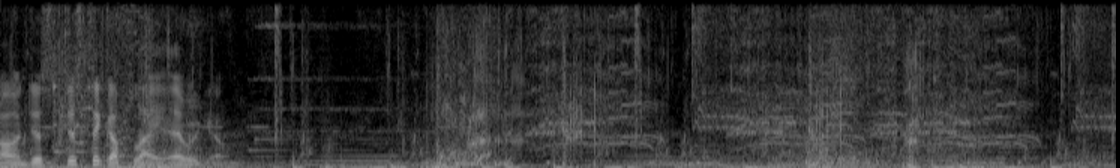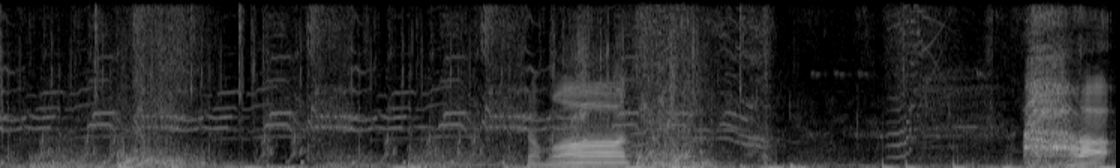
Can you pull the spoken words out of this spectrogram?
Oh, just just take a flight. There we go. Come on. Ah,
